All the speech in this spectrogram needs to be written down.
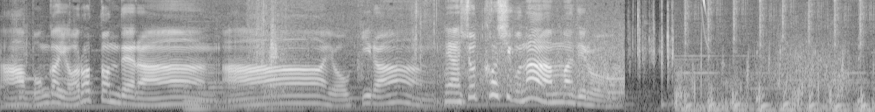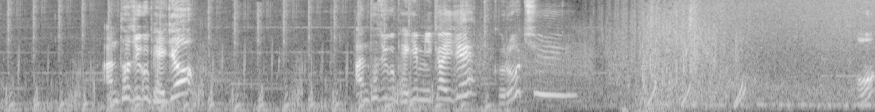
아 뭔가 열었던 데랑 아 여기랑 그냥 숏컷이구나 한마디로 안 터지고 100여? 안 터지고 100입니까 이게? 그렇지 어?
